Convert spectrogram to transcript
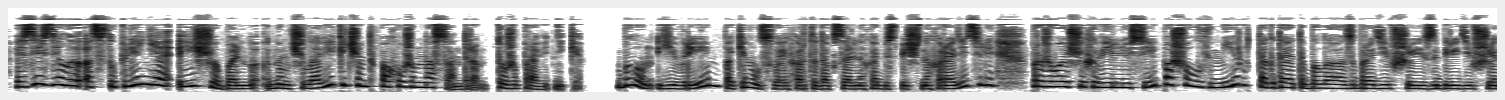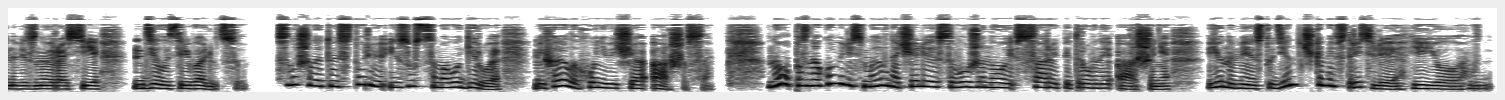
Здесь делаю отступление еще больном человеке, чем-то похожем на Сандра, тоже праведнике. Был он евреем, покинул своих ортодоксальных обеспеченных родителей, проживающих в Вильнюсе, и пошел в мир, тогда это была забродившая и забередившая новизной Россия, делать революцию. Слышала эту историю из уст самого героя, Михаила Хоневича Аршеса. Но познакомились мы вначале с его женой Сарой Петровной Аршине. Юными студенточками встретили ее в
